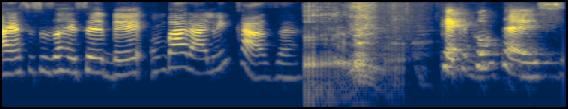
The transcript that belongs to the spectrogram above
aí as pessoas vão receber um baralho em casa. O que é que acontece?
